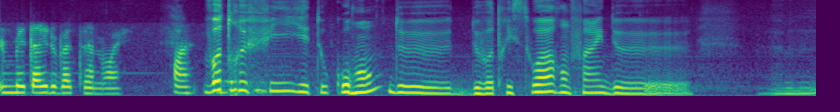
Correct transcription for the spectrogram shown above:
Une médaille de baptême. Ouais. Votre fille est au courant de, de votre histoire, enfin, et de, euh,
